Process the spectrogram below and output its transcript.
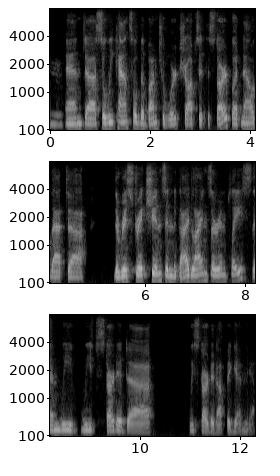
mm-hmm. and uh, so we canceled a bunch of workshops at the start. But now that uh, the restrictions and the guidelines are in place, then we we've started uh, we started up again. Yeah.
